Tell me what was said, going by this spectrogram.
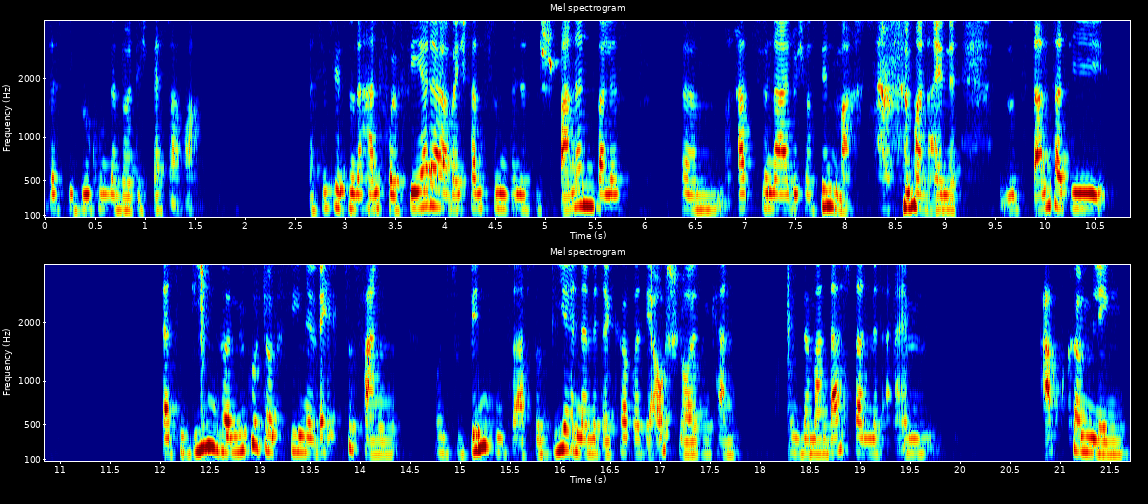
dass die Wirkung dann deutlich besser war. Das ist jetzt nur eine Handvoll Pferde, aber ich fand es zumindest spannend, weil es ähm, rational durchaus Sinn macht, wenn man eine Substanz hat, die dazu dienen soll, Mykotoxine wegzufangen und zu binden, zu absorbieren, damit der Körper sie ausschleusen kann. Und wenn man das dann mit einem Abkömmling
